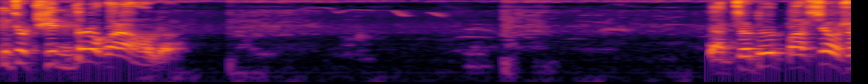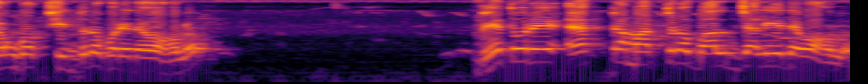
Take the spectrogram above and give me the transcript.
কিছু ছিদ্র করা হলো। তার চতুর্পার্শ্বে অসংখ্য ছিদ্র করে দেওয়া হলো। ভেতরে একটা মাত্র বাল্ব জ্বালিয়ে দেওয়া হলো।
